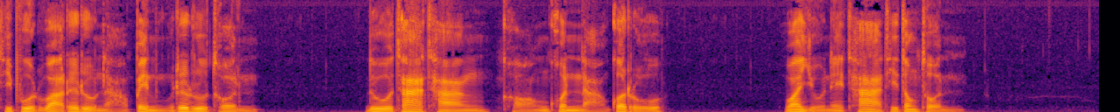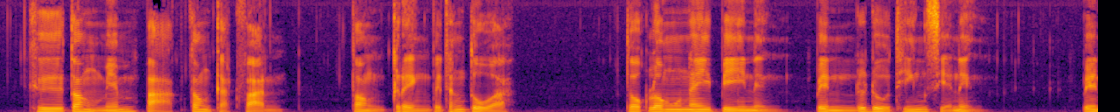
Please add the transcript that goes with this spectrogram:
ที่พูดว่าฤดูหนาวเป็นฤดูทน ดูท่าทางของคนหนาวก็รู้ ว่าอยู่ในท่าที่ต้องทน คือต้องเม้มปากต้องกัดฟัน ต้องเกรงไปทั้งตัว ตกลงในปีหนึ่งเป็นฤดูทิ้งเสียหนึ่ง เป็น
